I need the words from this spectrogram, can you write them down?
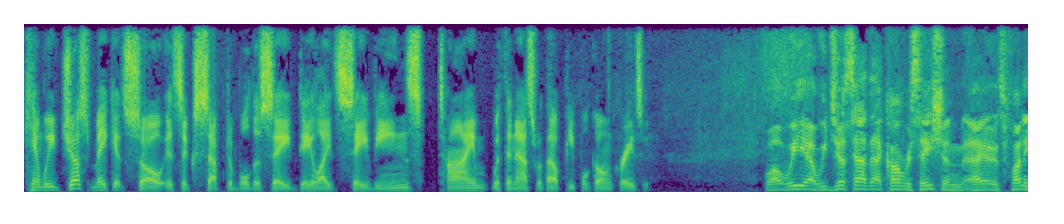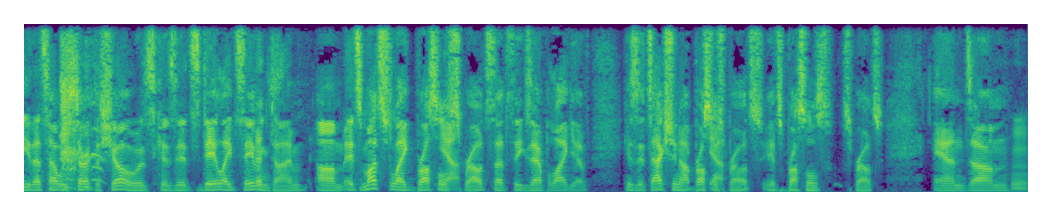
can we just make it so it's acceptable to say daylight savings time with an S without people going crazy? Well, we uh, we just had that conversation. Uh, it's funny. That's how we start the show, is because it's daylight saving time. Um, it's much like Brussels Yeah. sprouts. That's the example I give, because it's actually not Brussels Yeah. sprouts. It's Brussels sprouts. And um, Hmm.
